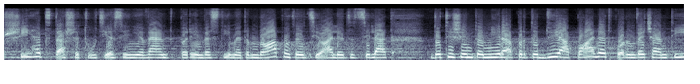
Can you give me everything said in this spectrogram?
shihet tash e tutje si një vend për investime të mëdha, potenciale të cilat do të ishin të mira për të dyja palët, por në veçanti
